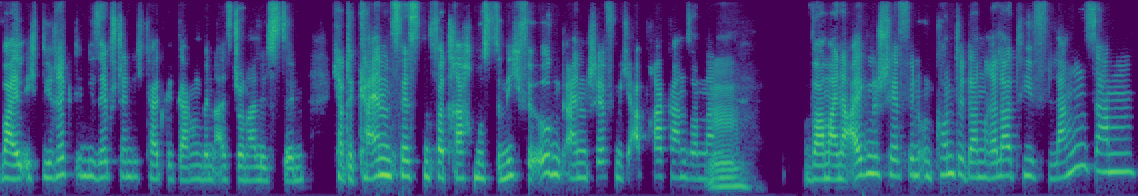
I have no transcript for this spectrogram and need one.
weil ich direkt in die Selbstständigkeit gegangen bin als Journalistin. Ich hatte keinen festen Vertrag, musste nicht für irgendeinen Chef mich abrackern, sondern mhm. war meine eigene Chefin und konnte dann relativ langsam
